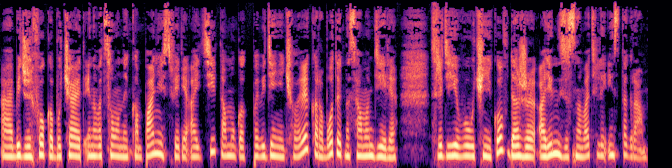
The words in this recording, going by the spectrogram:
А Биджи Фок обучает инновационные компании в сфере IT тому, как поведение человека работает на самом деле. Среди его учеников даже один из основателей Instagram.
